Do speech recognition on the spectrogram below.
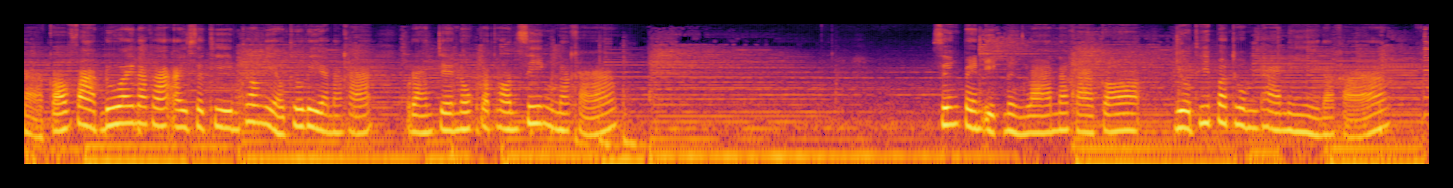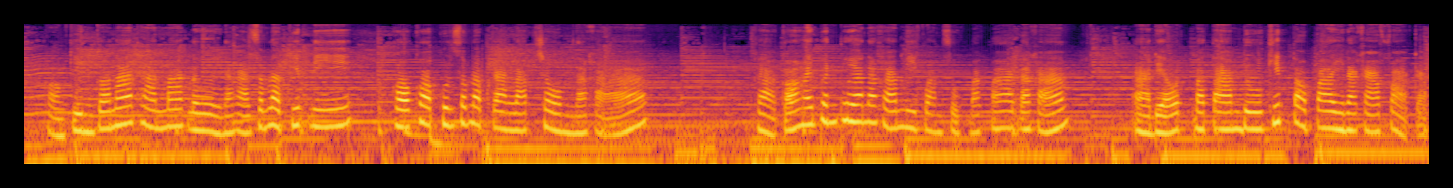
ค่ะก็ฝากด้วยนะคะไอศครีมข้าวเหนียวทุเรียนนะคะ ร้านเจนกกระทอนซิ่งนะคะ ซึ่งเป็นอีกหนึ่งร้านนะคะก็อยู่ที่ปทุมธานีนะคะ ของกินก็น่าทานมากเลยนะคะสำหรับคลิปนี้ขอขอบคุณสำหรับการรับชมนะคะ ค่ะก็ให้เพื่อนๆนะคะมีความสุขมากๆนะคะอ่าเดี๋ยวมาตามดูคลิปต่อไปนะคะ ฝากกับ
